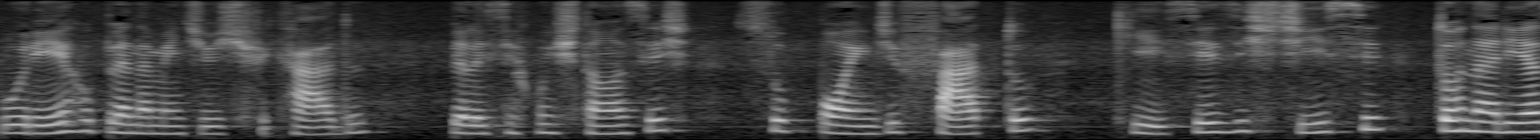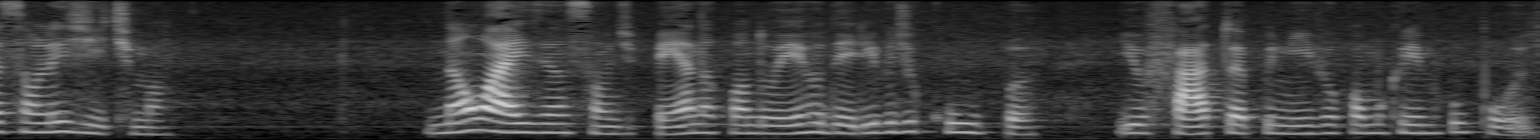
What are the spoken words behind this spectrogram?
por erro plenamente justificado pelas circunstâncias, supõe de fato que, se existisse, tornaria a ação legítima. Não há isenção de pena quando o erro deriva de culpa e o fato é punível como crime culposo.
